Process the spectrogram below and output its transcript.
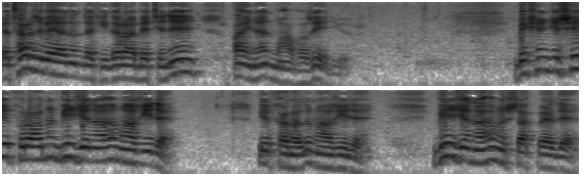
ve tarzı beyanındaki garabetini aynen muhafaza ediyor. Beşincisi Kur'an'ın bir cenahı mazide, bir kanadı mazide, bir cenahı müstakbelde,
